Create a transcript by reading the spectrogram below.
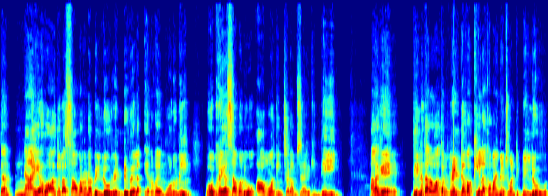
ద న్యాయవాదుల సవరణ బిల్లు రెండు వేల ఇరవై మూడుని ఉభయ సభలు ఆమోదించడం జరిగింది. అలాగే దీని తర్వాత రెండవ కీలకమైనటువంటి bill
